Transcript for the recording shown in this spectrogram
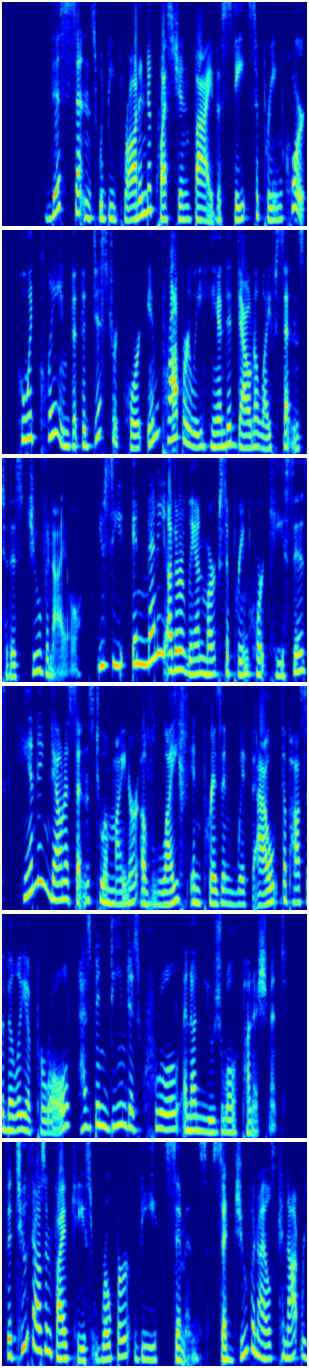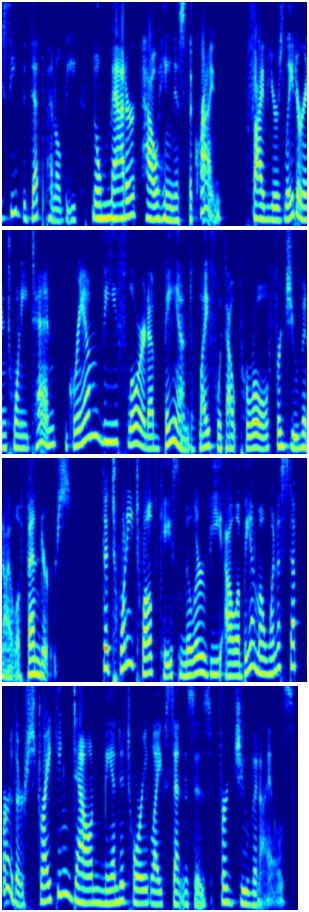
This sentence would be brought into question by the state Supreme Court, who would claim that the district court improperly handed down a life sentence to this juvenile. You see, in many other landmark Supreme Court cases, handing down a sentence to a minor of life in prison without the possibility of parole has been deemed as cruel and unusual punishment. The 2005 case Roper v. Simmons said juveniles cannot receive the death penalty no matter how heinous the crime. Five years later, in 2010, Graham v. Florida banned life without parole for juvenile offenders. The 2012 case Miller v. Alabama went a step further, striking down mandatory life sentences for juveniles.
